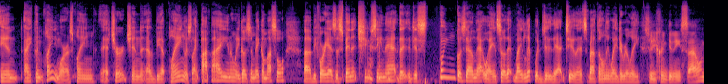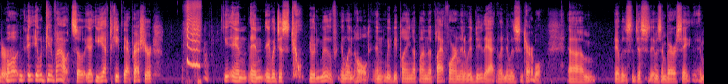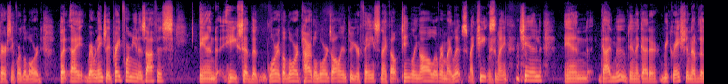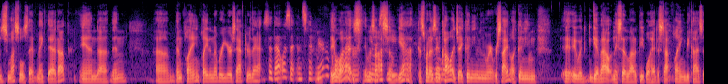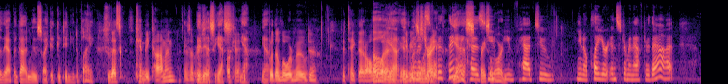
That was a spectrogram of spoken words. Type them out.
And I couldn't play anymore. I was playing at church and I would be up playing. It was like Popeye, you know, when he goes to make a muscle uh, before he has the spinach. You've seen that? it just boing, goes down that way. And so that my lip would do that too. And it's about the only way to really. So you couldn't get any sound, or well, it, it would give out. So uh, you have to keep that pressure. And and it would just it would move, it wouldn't hold, and we'd be playing up on the platform, and it would do that. And it was terrible. Um, it was just it was embarrassing embarrassing for the Lord. But I Reverend Angley prayed for me in his office, and he said, The glory of the Lord, power of the Lord's all in through your face. And I felt tingling all over my lips, my cheeks, my chin. And God moved, and I got a recreation of those muscles that make that up. And uh, then uh, been playing, played a number of years after that. So that was an instant miracle. It was. re- It was awesome. Yeah. Because when I you was in college, I couldn't even in the recital. I couldn't even. It it would give out, and they said a lot of people had to stop playing because of that. But God moved, so I could continue to play. So that's can be common. Is that what It you're is. Yes. Okay. Yeah. Yeah. But the Lord moved to to take that all Oh, away yeah, and it give you And the was it's a strength. good thing Yes, because praise the you, Lord. you've had to, you know, play your instrument after that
